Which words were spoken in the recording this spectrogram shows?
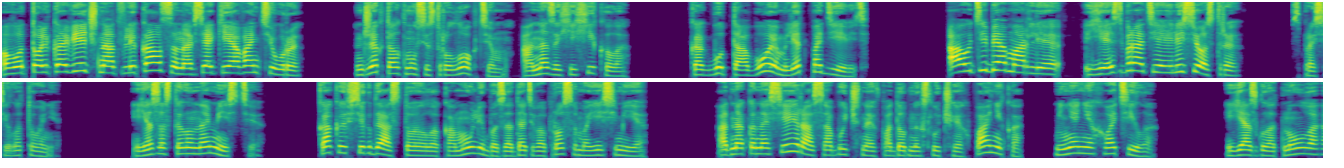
«Вот только вечно отвлекался на всякие авантюры». Джек толкнул сестру локтем, она захихикала, как будто обоим лет по девять. «А у тебя, Марли, есть братья или сестры?» — спросила Тони. Я застыла на месте. Как и всегда, стоило кому-либо задать вопрос о моей семье. Однако на сей раз обычная в подобных случаях паника меня не охватила. Я сглотнула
